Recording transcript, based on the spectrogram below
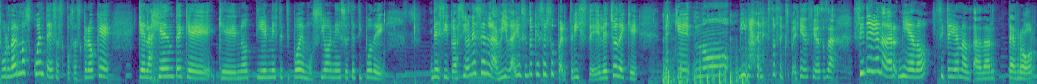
por darnos cuenta de esas cosas. Creo que, que la gente que, que no tiene este tipo de emociones o este tipo de, de situaciones en la vida, yo siento que es ser súper triste. El hecho de que, de que no vivan estas experiencias. O sea, sí te llegan a dar miedo, sí te llegan a, dar terror,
